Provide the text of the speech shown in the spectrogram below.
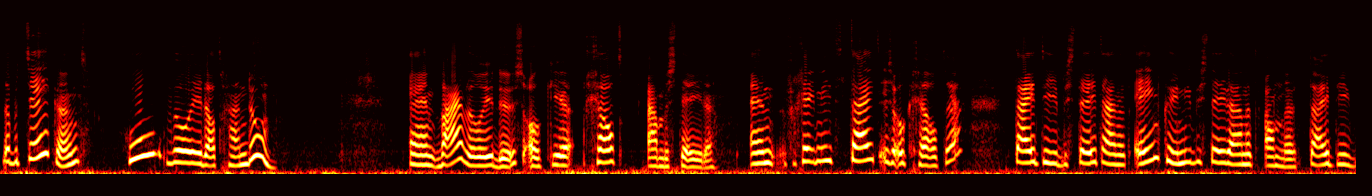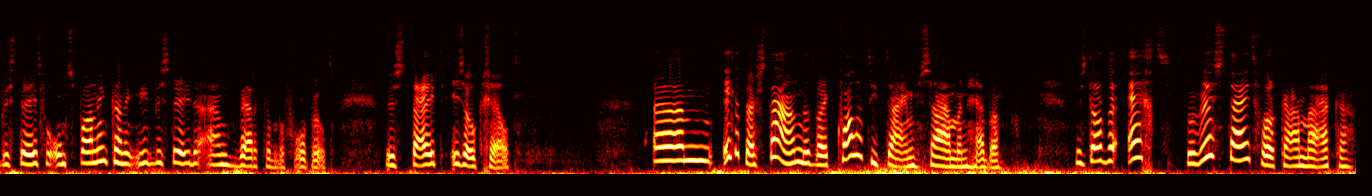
Dat betekent, hoe wil je dat gaan doen? En waar wil je dus ook je geld aan besteden? En vergeet niet, tijd is ook geld. Hè? Tijd die je besteedt aan het een kun je niet besteden aan het ander. Tijd die ik besteed voor ontspanning kan ik niet besteden aan werken bijvoorbeeld. Dus tijd is ook geld. Um, ik heb daar staan dat wij quality time samen hebben. Dus dat we echt bewust tijd voor elkaar maken.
